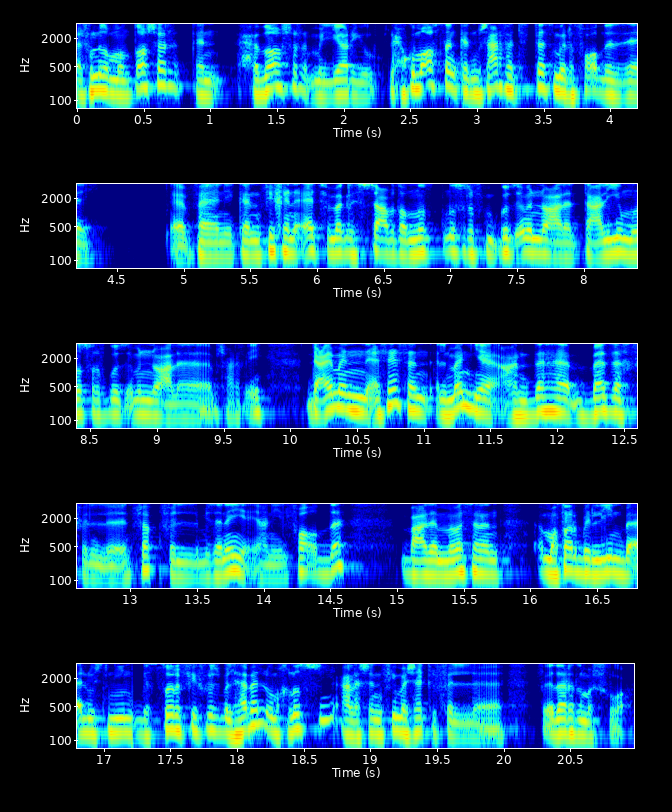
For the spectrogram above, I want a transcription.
2018 كان 11 مليار يورو. الحكومة أصلا كانت مش عارفة تستثمر الفائض إزاي. فيعني كان في خناقات في مجلس الشعب طب نصرف جزء منه على التعليم ونصرف جزء منه على مش عارف إيه. ده علما ان أساسا ألمانيا عندها بذخ في الإنفاق في الميزانية. يعني الفائض ده بعد ما مثلا مطار برلين بقى له سنين بيتصرف فيه فلوس بالهبل وما خلصش علشان في مشاكل في في إدارة المشروع.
